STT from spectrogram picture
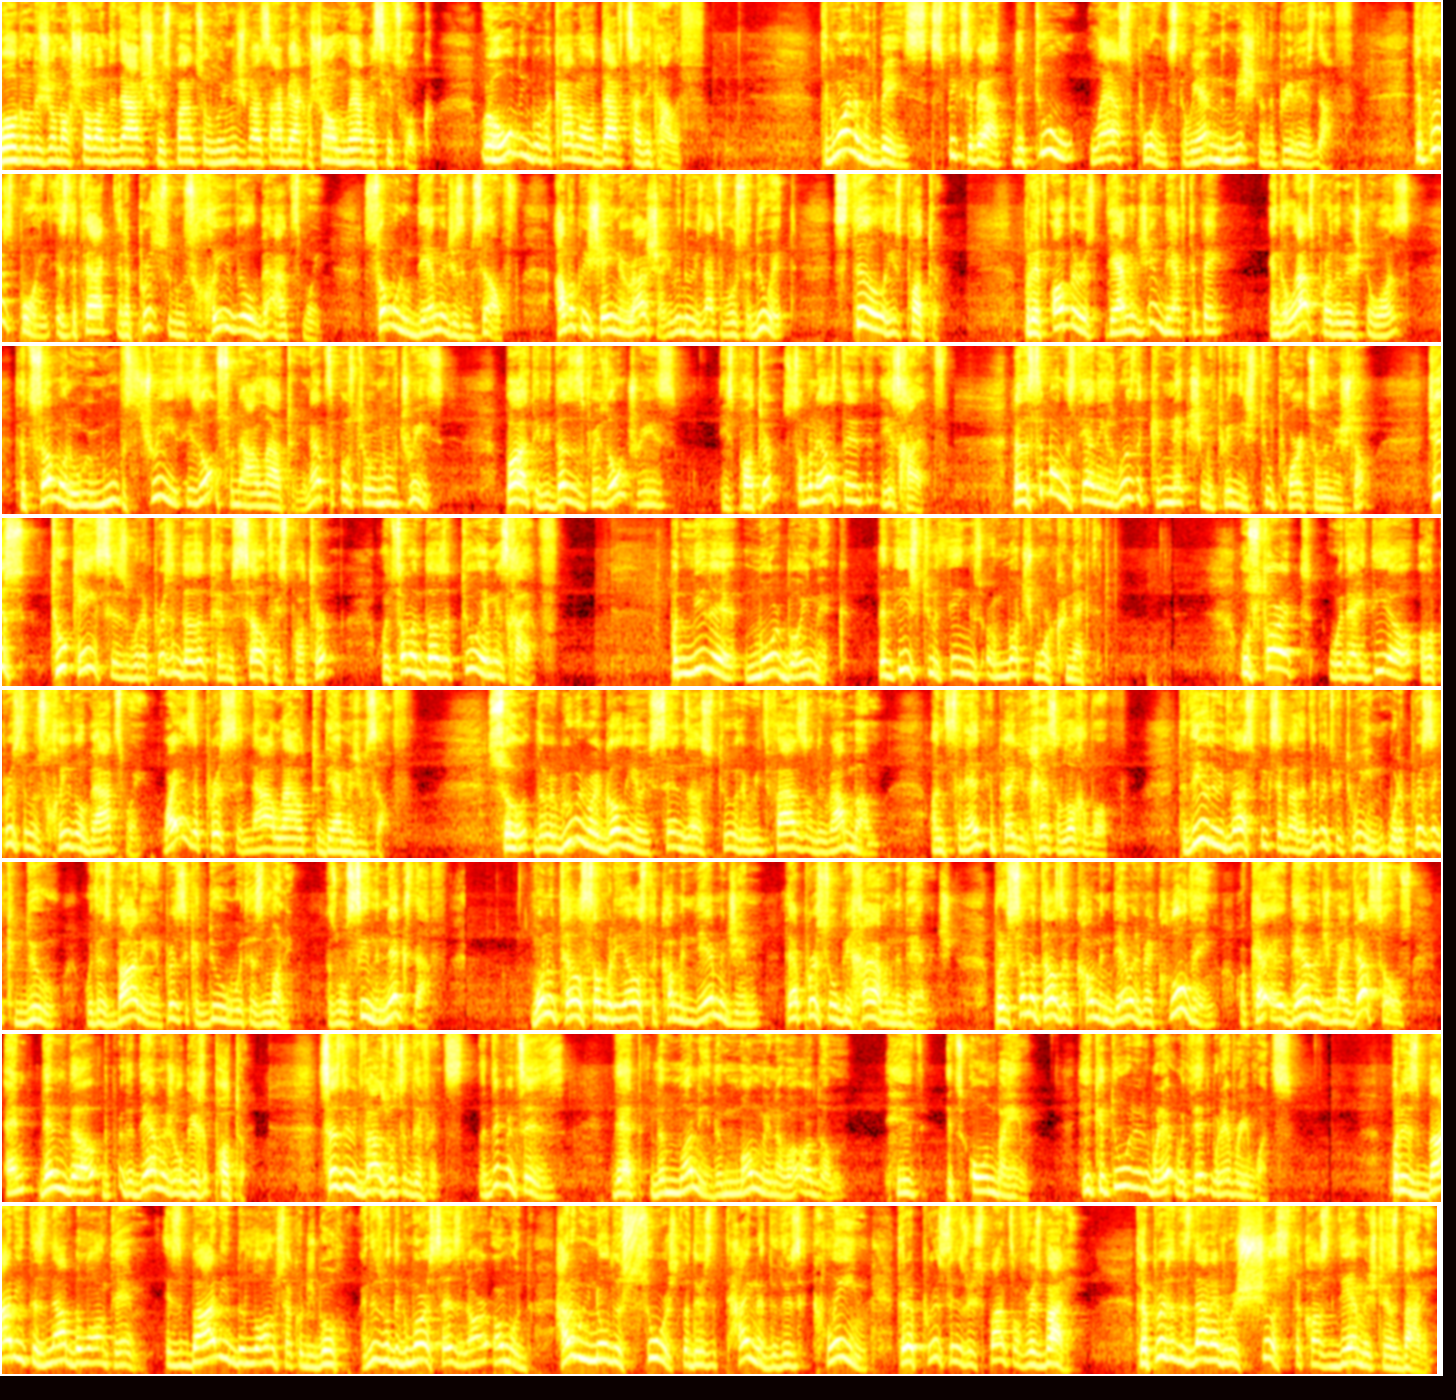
Welcome to Shomach Shav on the Daf to Lui Nishbas Abi Akashom Leabas Yitzchok. We're holding Bubakamo Daf Tzadik Aleph. The Gemara in Amud Beis speaks about the two last points that we had in the Mishnah in the previous Daf. The first point is the fact that a person who's chayvil be'atzmoy, someone who damages himself, Rasha, even though he's not supposed to do it, still he's potter. But if others damage him, they have to pay. And the last part of the Mishnah was that someone who removes trees is also not allowed to. You're not supposed to remove trees. But if he does this for his own trees, he's potter. Someone else did, he's chayav. Now the simple understanding is what is the connection between these two parts of the Mishnah? Just two cases when a person does it to himself, he's potter. When someone does it to him, he's chayav. But neither more boimik that these two things are much more connected. We'll start with the idea of a person who's chayvil b'atzmai. Why is a person not allowed to damage himself? So the Reuben Margolio sends us to the Ridvaz on the Rambam on Sanhedrin Pegid Ches Alochavov. The Dir of the Ridvaz speaks about the difference between what a person can do with his body and a person can do with his money. As we'll see in the next daf. One who tells somebody else to come and damage him, that person will be chayav on the damage. But if someone tells him, come and damage my clothing or uh, damage my vessels, and then the, the, the damage will be potter. Says the Ridvaz, what's the difference? The difference is that the money, the moment of Adam, he, it's owned by him. He can do it with it whatever he wants. But his body does not belong to him. His body belongs to HaKadosh Baruch And this is what the Gemara says in our Amud. How do we know the source that there's a taina, that there's a claim that a person is responsible for his body? The person does not have rishus to cause damage to his body.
